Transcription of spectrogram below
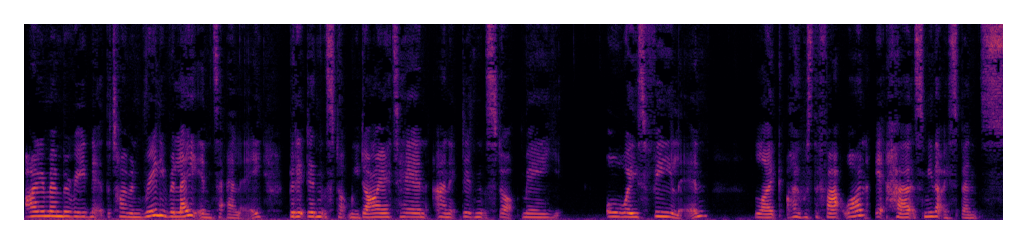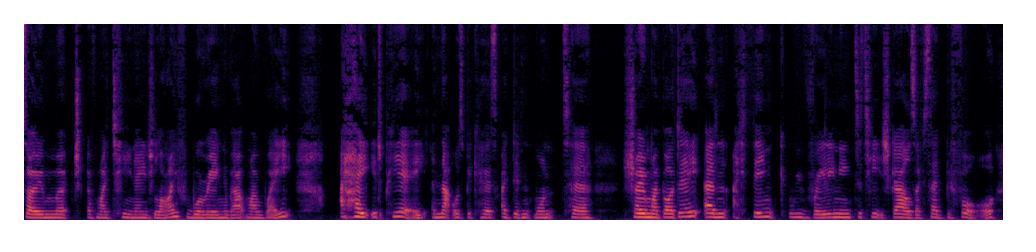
I remember reading it at the time and really relating to Ellie, but it didn't stop me dieting and it didn't stop me always feeling like I was the fat one. It hurts me that I spent so much of my teenage life worrying about my weight. I hated PE and that was because I didn't want to show my body and I think we really need to teach girls, I've said before,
